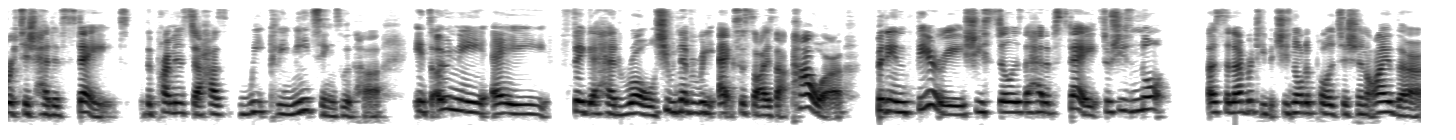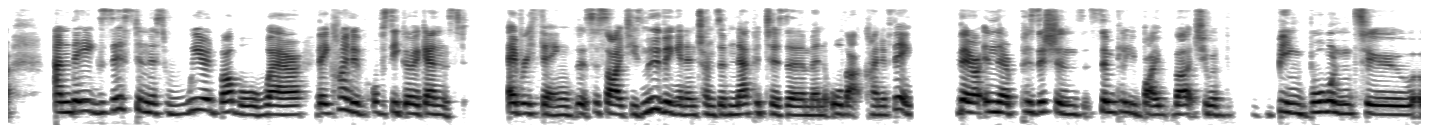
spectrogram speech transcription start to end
British head of state. The Prime Minister has weekly meetings with her. It's only a figurehead role. She would never really exercise that power. But in theory, she still is the head of state. So she's not a celebrity, but she's not a politician either. And they exist in this weird bubble where they kind of obviously go against everything that society is moving in in terms of nepotism and all that kind of thing. They're in their positions simply by virtue of being born to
